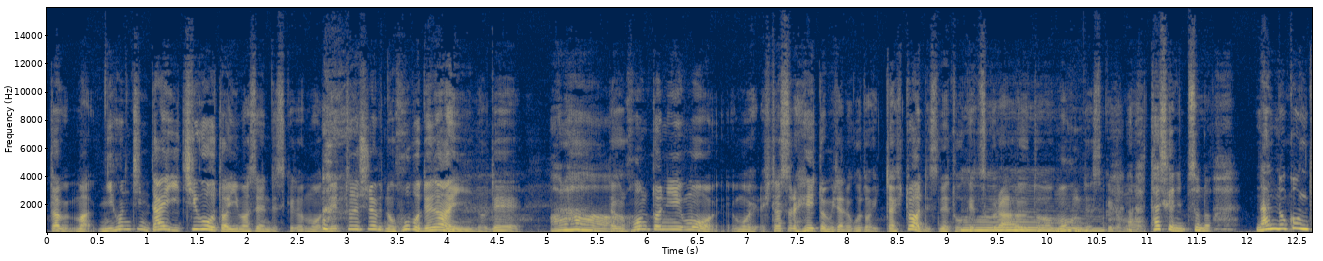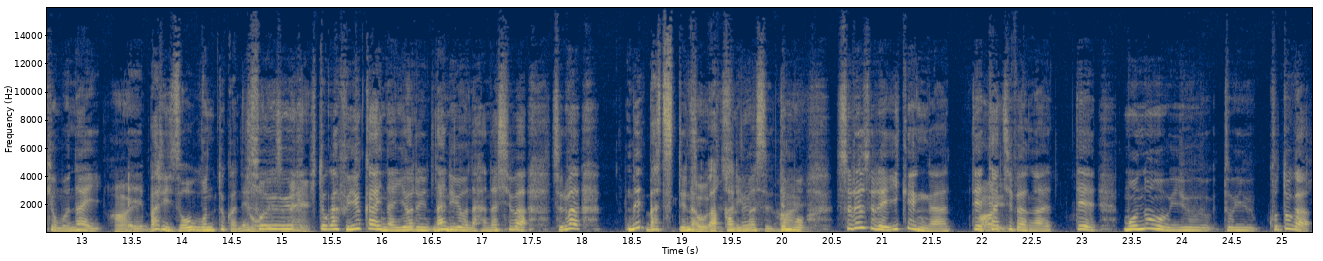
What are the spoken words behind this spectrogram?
多分まあ日本人第1号とは言いませんですけども、ネットで調べてもほぼ出ないので。あら。だから本当にもう、もうひたすらヘイトみたいなことを言った人はですね、凍結食らうとは思うんですけども。確かに、その、何の根拠もない、はい、えー、罵詈雑言とかね、そう、ね,、いう人が不愉快な夜になるような話は、それはね、罰っていうのは分かります。で、ね,、も、はい、それぞれ意見があって、立場があって、も、の、を言うということが、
